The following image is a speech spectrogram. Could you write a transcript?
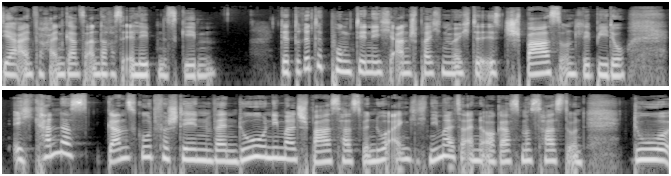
dir einfach ein ganz anderes Erlebnis geben. Der dritte Punkt, den ich ansprechen möchte, ist Spaß und Libido. Ich kann das ganz gut verstehen, wenn du niemals Spaß hast, wenn du eigentlich niemals einen Orgasmus hast und du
